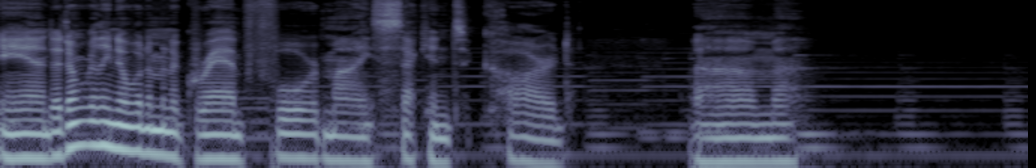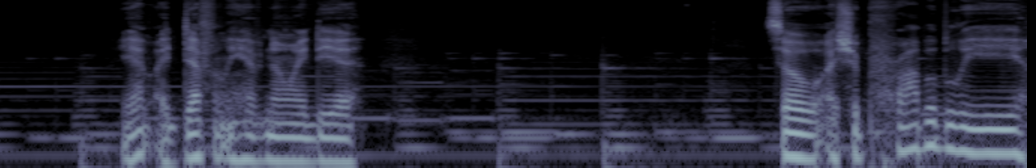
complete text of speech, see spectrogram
And I don't really know what I'm going to grab for my second card. Um, yep, I definitely have no idea. So I should probably...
